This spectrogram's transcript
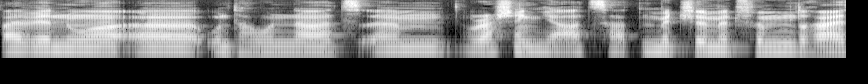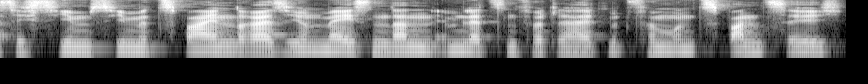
weil wir nur äh, unter 100 ähm, Rushing Yards hatten. Mitchell mit 35, CMC mit 32 und Mason dann im letzten Viertel halt mit 25.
